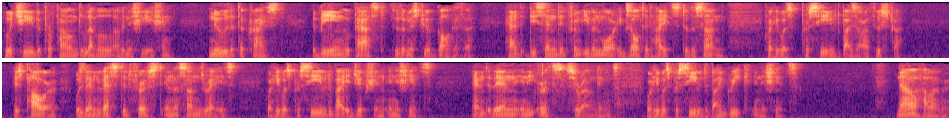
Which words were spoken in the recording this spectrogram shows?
who achieved a profound level of initiation knew that the Christ, the being who passed through the mystery of Golgotha, had descended from even more exalted heights to the sun, where he was perceived by Zarathustra. His power was then vested first in the sun's rays, where he was perceived by Egyptian initiates, and then in the earth's surroundings, where he was perceived by Greek initiates. Now, however,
